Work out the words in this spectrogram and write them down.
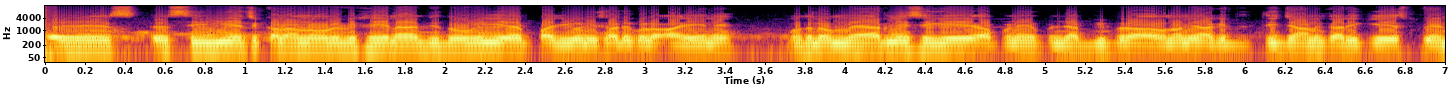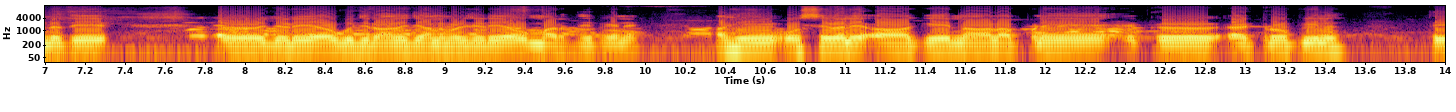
ਤੇ ਸੀਵੀਐਚ ਕਲਾਨੌਰ ਵਿਖੇ ਨਾ, ਜਦੋਂ ਵੀ ਇਹ ਭਾਜੀ ਹੁਣੀ ਸਾਡੇ ਕੋਲ ਆਏ ਨੇ, ਮਤਲਬ ਮਹਿਰ ਨਹੀਂ ਸੀਗੇ, ਆਪਣੇ ਪੰਜਾਬੀ ਭਰਾ ਉਹਨਾਂ ਨੇ ਆ ਕੇ ਦਿੱਤੀ ਜਾਣਕਾਰੀ ਕਿ ਇਸ ਪਿੰਡ ਤੇ ਜਿਹੜੇ ਆ ਉਹ ਗੁਜਰਾਂ ਦੇ ਜਾਨਵਰ ਜਿਹੜੇ ਆ ਉਹ ਮਰਦੇ ਪਏ ਨੇ। ਅਸੀਂ ਉਸੇ ਵੇਲੇ ਆ ਕੇ ਨਾਲ ਆਪਣੇ ਇੱਕ ਐਟਰੋਪਿਨ ਤੇ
